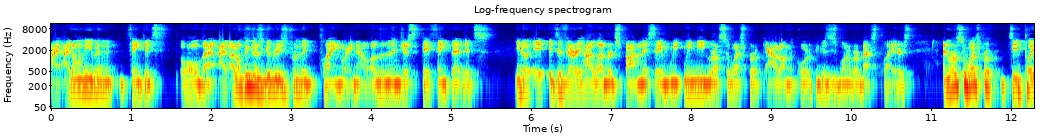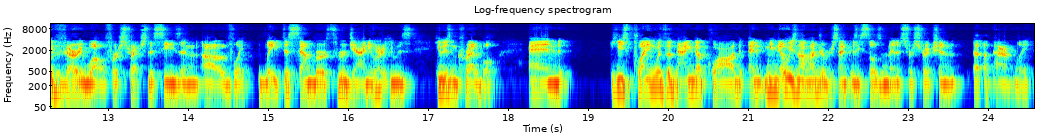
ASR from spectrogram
I, I don't even think it's all that. I, I don't think there's a good reason for be playing right now, other than just they think that it's, you know, it, it's a very high leverage spot. And they say we, we need Russell Westbrook out on the court because he's one of our best players. And Russell Westbrook did play very well for a stretch this season of like late December through January. He was, he was incredible. And he's playing with a banged up quad. And we know he's not 100% because he still has a minutes restriction, uh, apparently.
